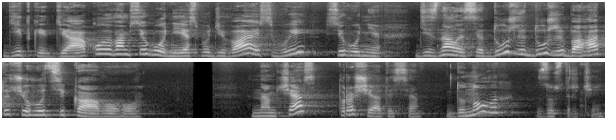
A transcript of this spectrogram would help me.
Дітки, дякую вам сьогодні. Я сподіваюся, ви сьогодні дізналися дуже-дуже багато чого цікавого. Нам час прощатися. До нових зустрічей!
